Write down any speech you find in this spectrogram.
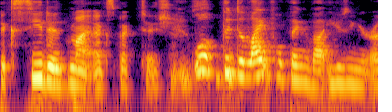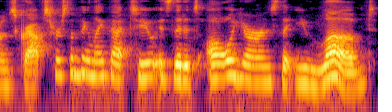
exceeded my expectations. Well, the delightful thing about using your own scraps for something like that too is that it's all yarns that you loved,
